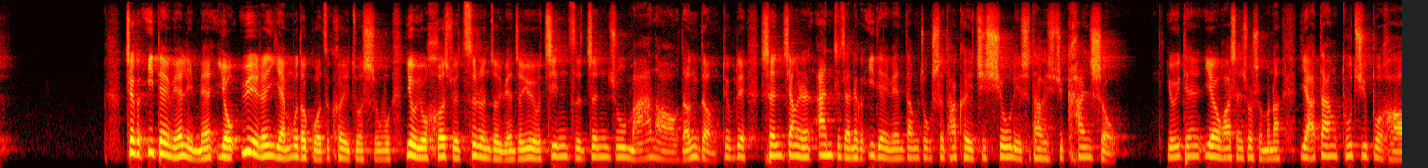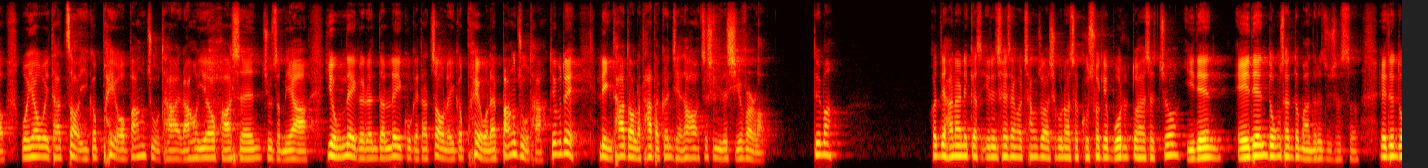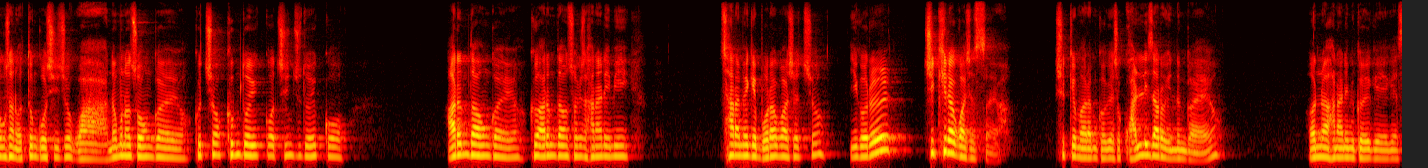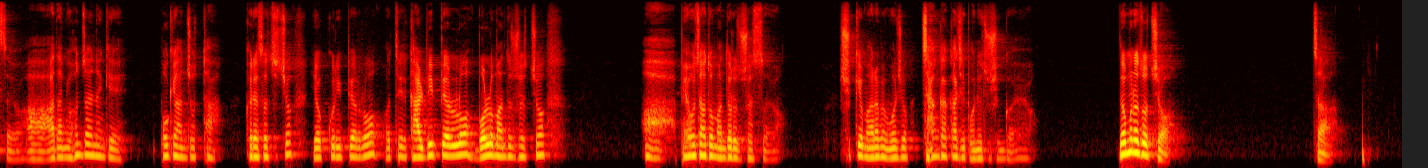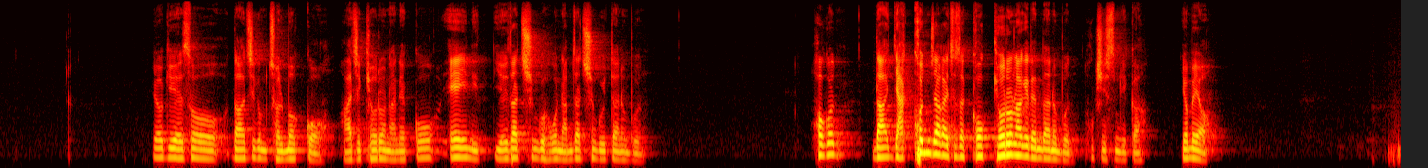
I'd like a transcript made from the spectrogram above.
这个伊甸园里面有悦人眼目的果子可以做食物，又有河水滋润着园子，又有金子、珍珠、玛瑙等等，对不对？神将人安置在那个伊甸园当中，使他可以去修理，使他可以去看守。有一天，耶和华神说什么呢？亚当独居不好，我要为他造一个配偶帮助他。然后耶和华神就怎么样，用那个人的肋骨给他造了一个配偶来帮助他，对不对？领他到了他的跟前，好，这是你的媳妇儿了，对吗？ 그런데 하나님께서 이런 세상을 창조하시고 나서 그 속에 뭐를 또 하셨죠? 이덴 에덴 동산도 만들어 주셨어. 에덴 동산 어떤 곳이죠? 와 너무나 좋은 거예요. 그렇죠? 금도 있고 진주도 있고 아름다운 거예요. 그 아름다운 속에서 하나님이 사람에게 뭐라고 하셨죠? 이거를 지키라고 하셨어요. 쉽게 말하면 거기에서 관리자로 있는 거예요. 어느 날 하나님이 그에게 얘기했어요. 아 아담이 혼자 있는 게 보기 안 좋다. 그래서 진짜 옆구리뼈로 어떻게 갈비뼈로 뭘로 만들어 주셨죠? 아, 배우자도 만들어 주셨어요. 쉽게 말하면 뭐죠? 장가까지 보내 주신 거예요. 너무나 좋죠. 자. 여기에서 나 지금 젊었고 아직 결혼 안 했고 애인 여자친구 혹은 남자친구 있다는 분 혹은 나 약혼자가 있어서 곧 결혼하게 된다는 분 혹시 있습니까? 여매요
